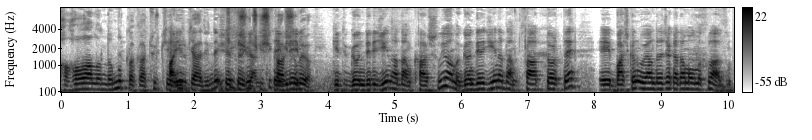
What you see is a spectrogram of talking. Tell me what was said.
ha- havaalanında mutlaka Türkiye'ye Hayır, ilk geldiğinde Bir şey 2 kişi 3 söyleyeceğim. kişi Sevgili karşılıyor. Git göndereceğin adam karşılıyor ama göndereceğin adam saat 4'te e, başkanı uyandıracak adam olması lazım.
